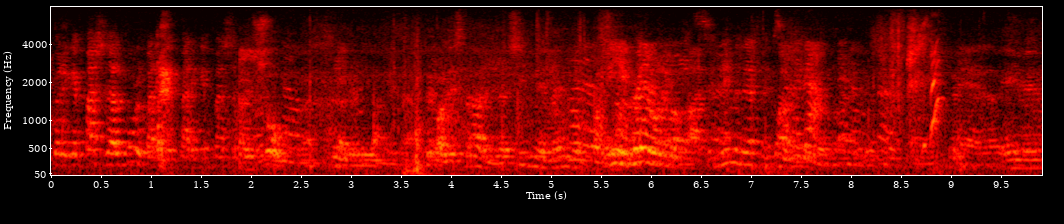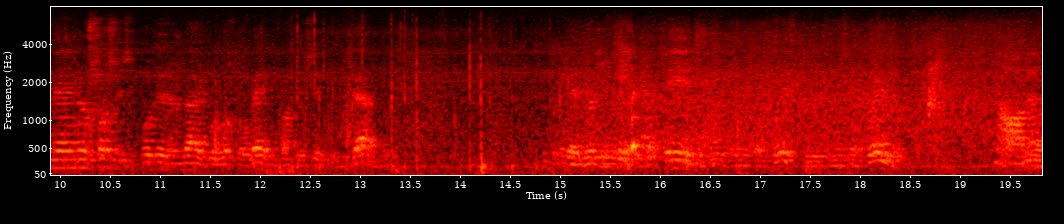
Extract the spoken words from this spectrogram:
Quello che passa dal muro pare con il vostro vento quando siete in. Perché gli altri cateni, questi, questo, quello. No, me lo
